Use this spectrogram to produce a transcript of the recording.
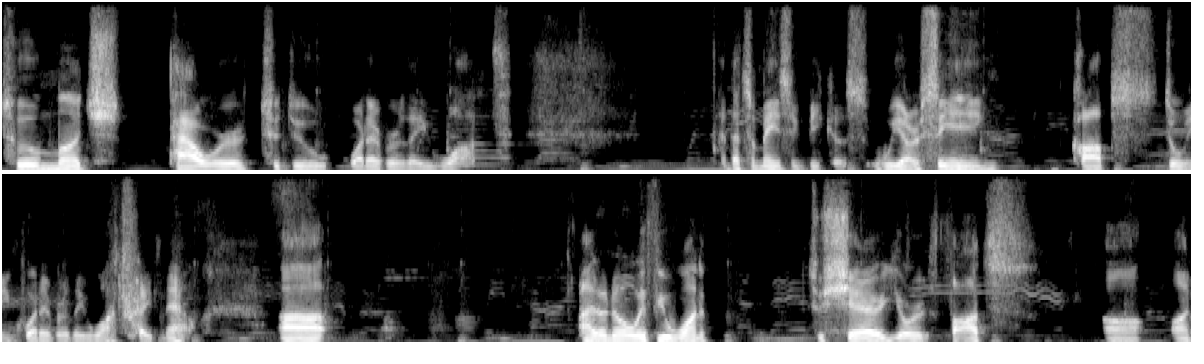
too much power to do whatever they want. And that's amazing because we are seeing cops doing whatever they want right now. Uh, I don't know if you want to share your thoughts uh, on,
